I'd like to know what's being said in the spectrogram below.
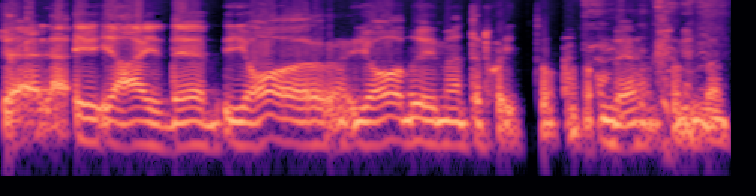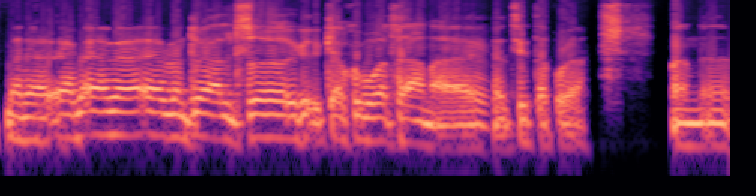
Ja, det, jag, jag bryr mig inte ett skit om, det. Men, ev- eventuellt så kanske våra tränare tittar på det. Men eh,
